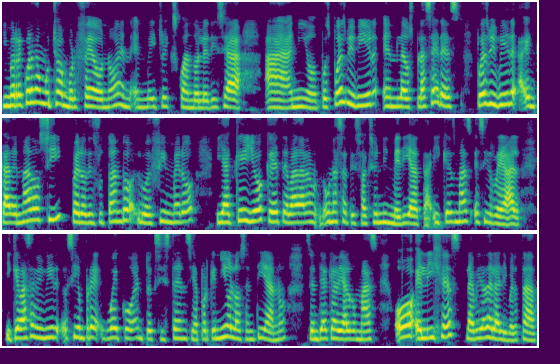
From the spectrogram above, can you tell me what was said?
Y me recuerda mucho a Morfeo, ¿no? En, Matrix cuando le dice a, a Neo, pues puedes vivir en los placeres, puedes vivir encadenado, sí, pero disfrutando lo efímero y aquello que te va a dar una satisfacción inmediata y que es más, es irreal y que vas a vivir siempre en tu existencia, porque Neo lo sentía, ¿no? Sentía que había algo más. O eliges la vida de la libertad.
